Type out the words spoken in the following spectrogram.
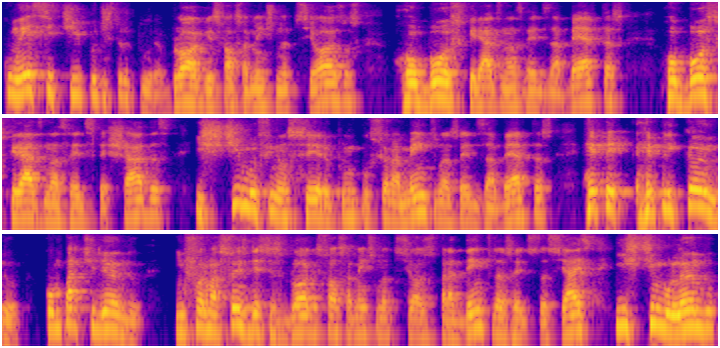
com esse tipo de estrutura. Blogs falsamente noticiosos, robôs criados nas redes abertas, robôs criados nas redes fechadas, estímulo financeiro para o impulsionamento nas redes abertas, replicando, compartilhando informações desses blogs falsamente noticiosos para dentro das redes sociais e estimulando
